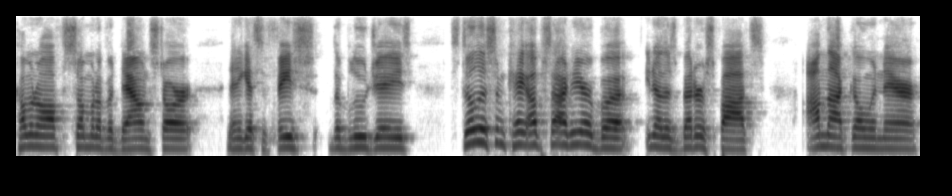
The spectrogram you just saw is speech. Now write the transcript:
coming off somewhat of a down start. Then he gets to face the Blue Jays. Still, there's some K upside here, but you know, there's better spots. I'm not going there.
